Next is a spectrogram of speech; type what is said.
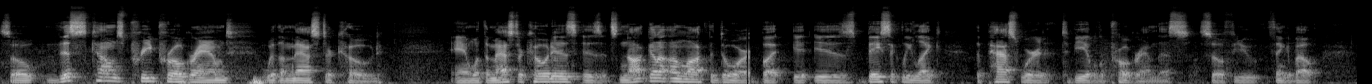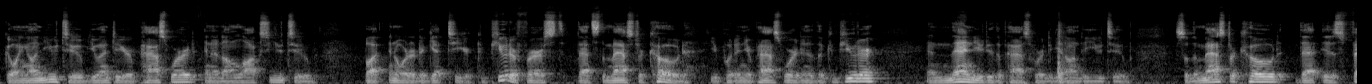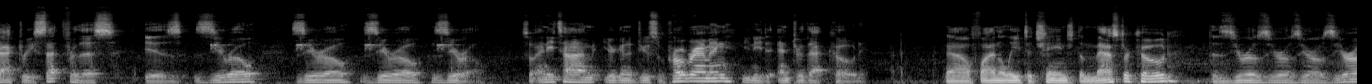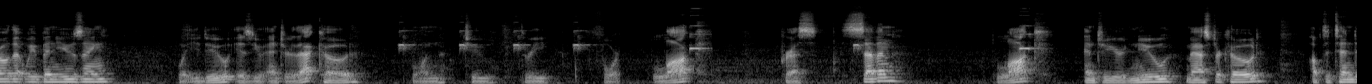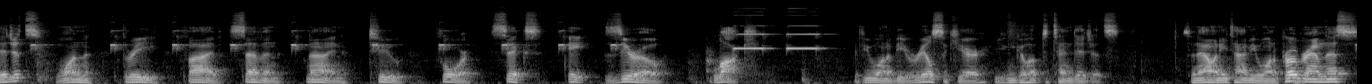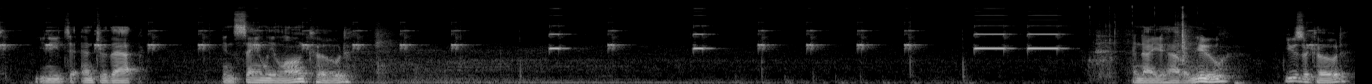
So this comes pre-programmed with a master code. And what the master code is, is it's not gonna unlock the door, but it is basically like the password to be able to program this. So if you think about going on YouTube, you enter your password and it unlocks YouTube. But in order to get to your computer first, that's the master code. You put in your password into the computer and then you do the password to get onto YouTube. So the master code that is factory set for this is 0000. So anytime you're gonna do some programming, you need to enter that code. Now finally, to change the master code, the 0000 that we've been using, what you do is you enter that code, one, two, three, four. Lock, press seven, lock, enter your new master code, up to 10 digits, one, three, five, seven, nine, two, four, six, eight, zero, lock. If you wanna be real secure, you can go up to 10 digits. So now anytime you wanna program this, you need to enter that insanely long code And now you have a new user code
